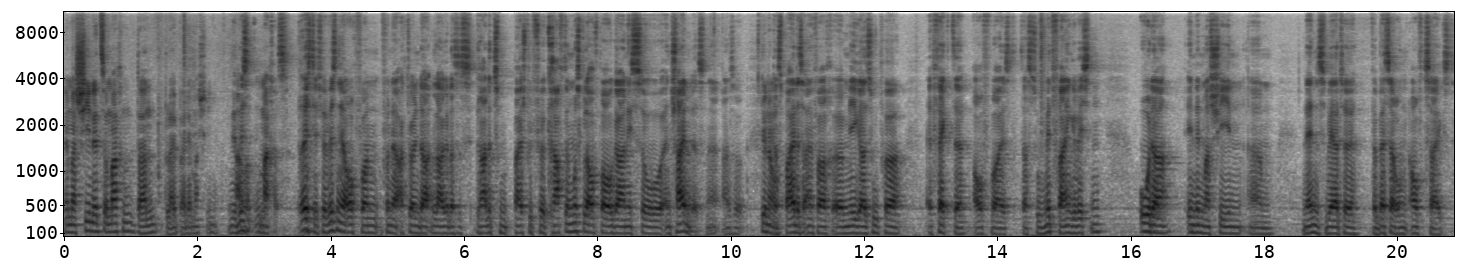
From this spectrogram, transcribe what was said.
eine Maschine zu machen, dann bleib bei der Maschine. Wir wissen, mach es. Richtig, wir wissen ja auch von, von der aktuellen Datenlage, dass es gerade zum Beispiel für Kraft- und Muskelaufbau gar nicht so entscheidend ist. Ne? Also, genau. dass beides einfach äh, mega super Effekte aufweist, dass du mit freien Gewichten oder in den Maschinen ähm, nennenswerte Verbesserungen aufzeigst.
